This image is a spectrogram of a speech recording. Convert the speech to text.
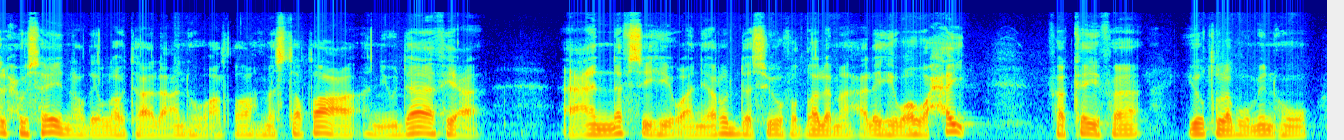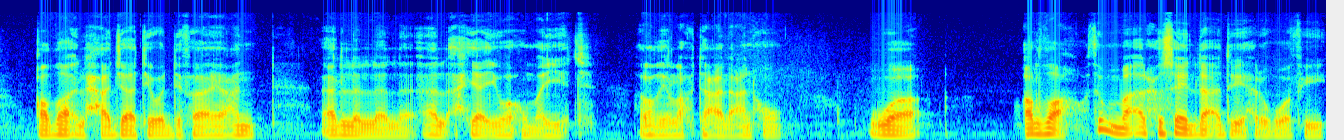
الحسين رضي الله تعالى عنه وأرضاه ما استطاع أن يدافع عن نفسه وأن يرد سيوف الظلمة عليه وهو حي فكيف يطلب منه قضاء الحاجات والدفاع عن الأحياء وهو ميت؟ رضي الله تعالى عنه وأرضاه. ثم الحسين لا أدري هل هو في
